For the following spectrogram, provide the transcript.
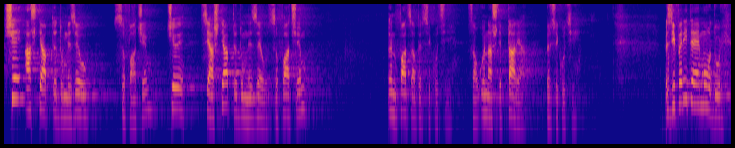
Ce așteaptă Dumnezeu să facem? Ce se așteaptă Dumnezeu să facem în fața persecuției sau în așteptarea persecuției? Sunt diferite moduri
